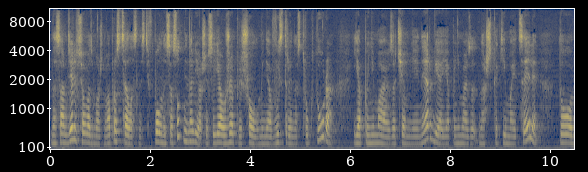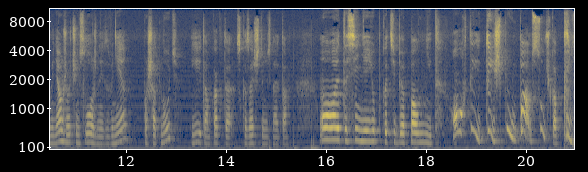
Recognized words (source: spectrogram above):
На самом деле все возможно. Вопрос целостности. В полный сосуд не нальешь. Если я уже пришел, у меня выстроена структура, я понимаю, зачем мне энергия, я понимаю, какие мои цели, то меня уже очень сложно извне пошатнуть и там как-то сказать, что, не знаю, там, о, эта синяя юбка тебя полнит, ох ты, тыщ, пум, пам, сучка, пум.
